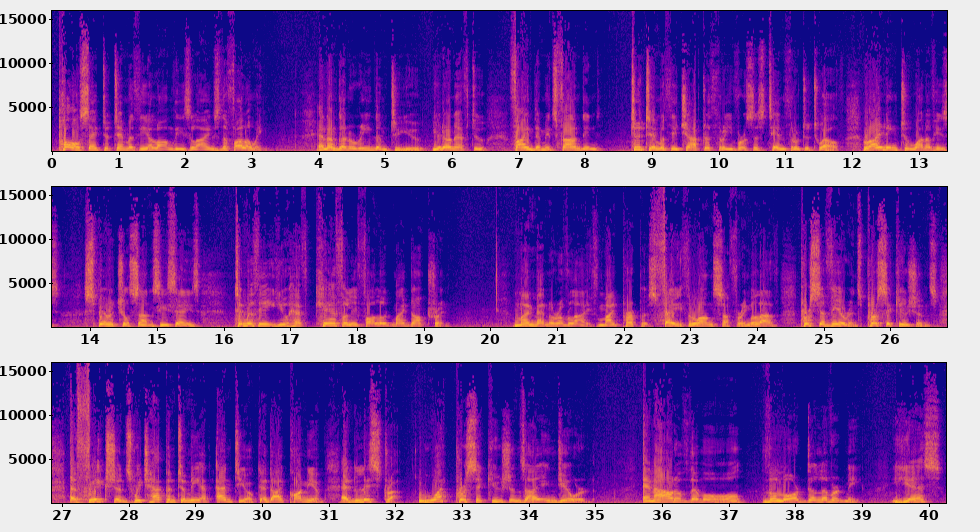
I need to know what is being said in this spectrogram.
Paul said to Timothy along these lines the following, and I'm going to read them to you. You don't have to find them. It's found in 2 Timothy chapter 3 verses 10 through to 12. Writing to one of his spiritual sons, he says, Timothy, you have carefully followed my doctrine my manner of life, my purpose, faith, long suffering, love, perseverance, persecutions, afflictions which happened to me at Antioch, at Iconium, at Lystra. What persecutions I endured. And out of them all, the Lord delivered me. Yes,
